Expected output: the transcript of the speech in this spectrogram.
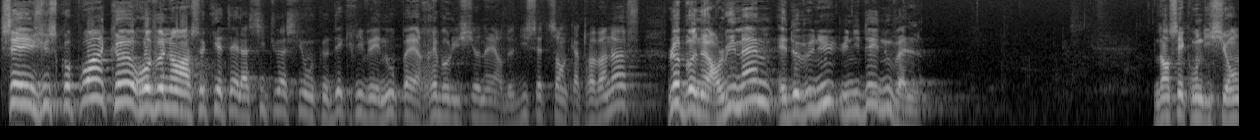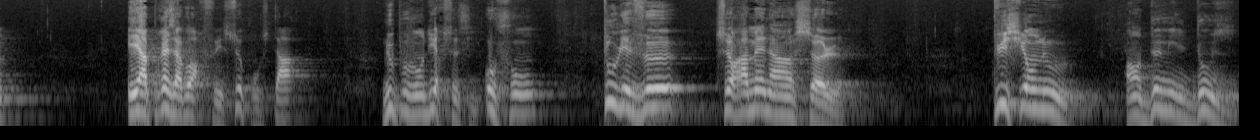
C'est jusqu'au point que, revenant à ce qui était la situation que décrivaient nos pères révolutionnaires de 1789, le bonheur lui-même est devenu une idée nouvelle. Dans ces conditions, et après avoir fait ce constat, nous pouvons dire ceci. Au fond, tous les vœux se ramènent à un seul. Puissions-nous, en 2012,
